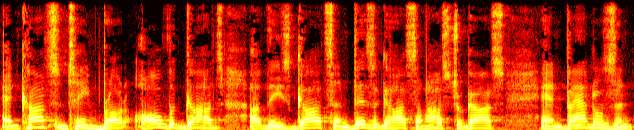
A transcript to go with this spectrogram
And Constantine brought all the gods of these Goths and Visigoths and Ostrogoths and Vandals and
